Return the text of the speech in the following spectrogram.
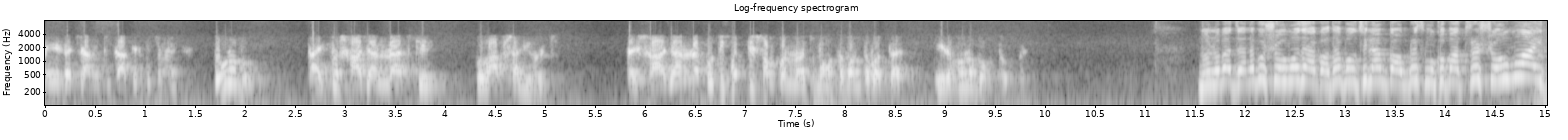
নিয়ে গেছে আমি কি কাকের পেছনে দৌড়বো? তাই তো শাহজাহানরা আজকে প্রভাবশালী হয়েছে। তাই শাহজাহানরা প্রতিপত্তি সম্পন্ন হয়েছে, মমতা বন্দ্যোপাধ্যায় এইরকম বক্তব্যে। ধন্যবাদ জানাব সৌম্যদা। কথা বলছিলাম কংগ্রেস মুখপাত্র সৌম্য আইচ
